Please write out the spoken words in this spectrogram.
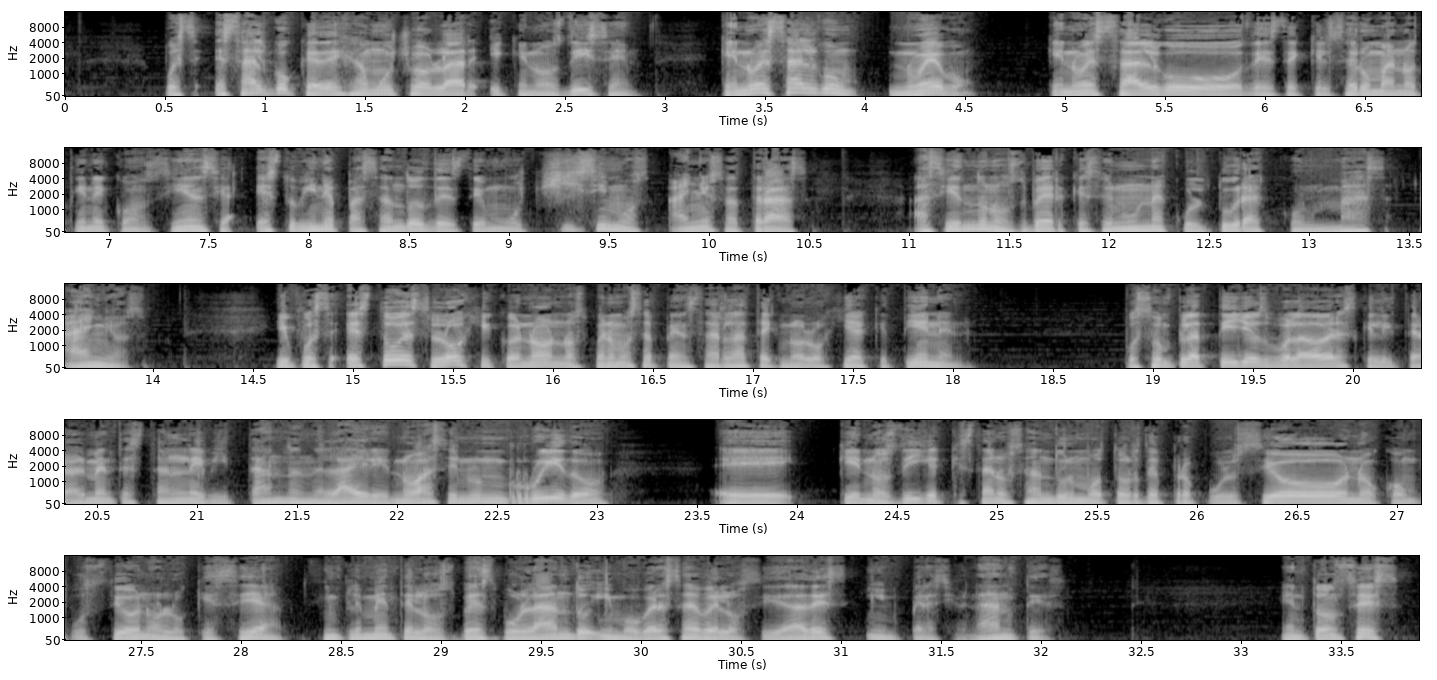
Pues es algo que deja mucho hablar y que nos dice que no es algo nuevo, que no es algo desde que el ser humano tiene conciencia. Esto viene pasando desde muchísimos años atrás, haciéndonos ver que es en una cultura con más años. Y pues esto es lógico, ¿no? Nos ponemos a pensar la tecnología que tienen pues son platillos voladores que literalmente están levitando en el aire, no hacen un ruido eh, que nos diga que están usando un motor de propulsión o combustión o lo que sea. Simplemente los ves volando y moverse a velocidades impresionantes. Entonces,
